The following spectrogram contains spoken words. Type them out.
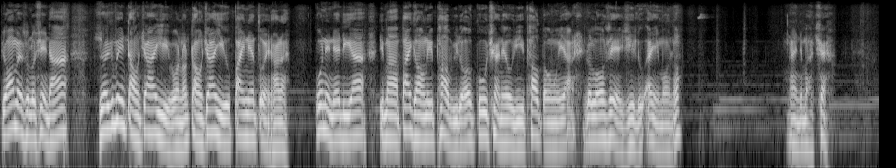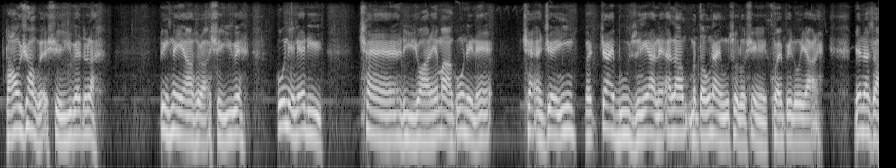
ပြောရမယ်ဆိုလို့ရှိရင်ဒါရွယ်ကပင်တောင်ကြားရေပေါ့နော်တောင်ကြားရေကိုပိုက်နဲ့တွင်ထားတာကိုယ်အနေနဲ့ဒီကဒီမှာပိုက်ကောင်လေးဖောက်ပြီးတော့ကိုယ်ခြံထဲကိုရေဖောက်တုံလို့ရတယ်လောလောဆယ်ရေလိုအဲ့ရင်ပေါ့နော်အဲဒီမှာခြံတောင်းလျှောက်ပဲအရှိကြီးပဲတွေ့လားပြီး200ဆိုတာအရှိကြီးပဲကိုယ်အနေနဲ့ဒီ ခြံဒီရွာထဲမှာကိုယ်အနေနဲ့ ချန်အကျကြီးမကြိုက်ဘူးဈေးကလည်းအဲ့လောက်မတုံးနိုင်ဘူးဆိုလို့ရှိရင်ခွဲပေးလို့ရတယ်မျက်နှာစာ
